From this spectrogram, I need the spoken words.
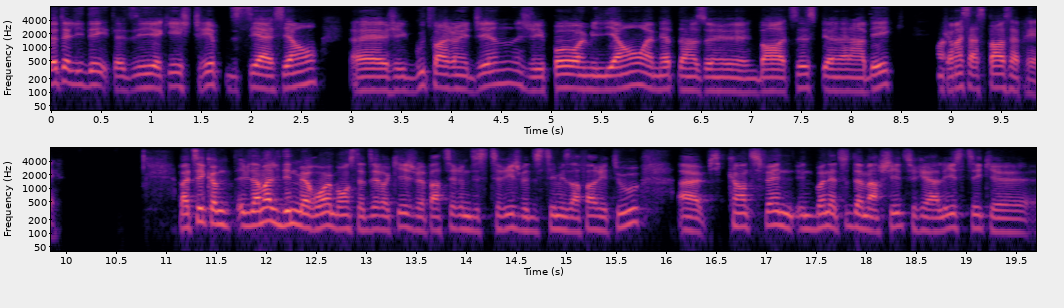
Là, tu as l'idée. Tu as dit, OK, je tripe distillation, j'ai le goût de faire un gin, j'ai pas un million à mettre dans une bâtisse puis un alambic. Comment ça se passe après? Ben, tu sais, comme évidemment, l'idée numéro un, bon, c'est de dire, OK, je vais partir une distillerie, je vais distiller mes affaires et tout. Euh, puis quand tu fais une, bonne étude de marché, tu réalises, tu sais, que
